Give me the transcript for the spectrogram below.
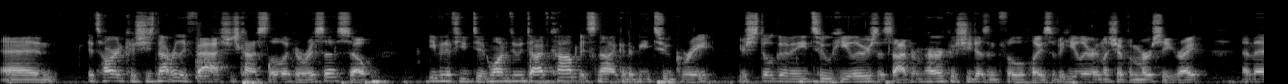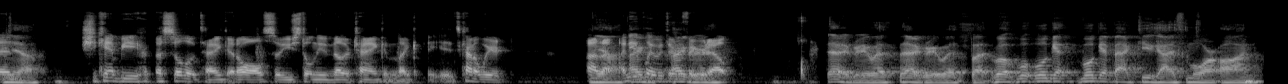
And it's hard because she's not really fast. She's kind of slow like Orisa. So even if you did want to do a dive comp, it's not going to be too great. You're still going to need two healers aside from her because she doesn't fill the place of a healer unless you have a Mercy, right? And then yeah. she can't be a solo tank at all, so you still need another tank, and like it's kind of weird. I don't Yeah, know. I need to play agree- with her and figure it out. That I agree with. That I agree with. But we'll, we'll, we'll get we'll get back to you guys more on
